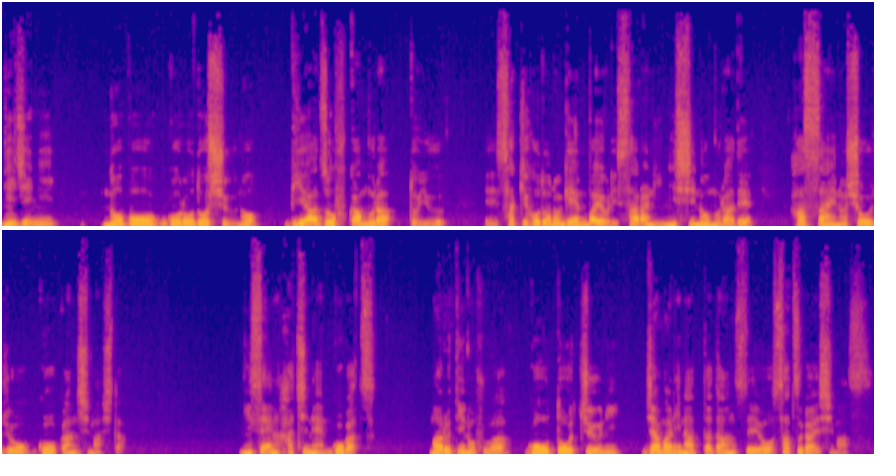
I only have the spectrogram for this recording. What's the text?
ニジニ・ノボゴロド州のビアゾフカ村という先ほどの現場よりさらに西の村で8歳の少女を強姦しました。2008年5月、マルティノフは強盗中に邪魔になった男性を殺害します。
